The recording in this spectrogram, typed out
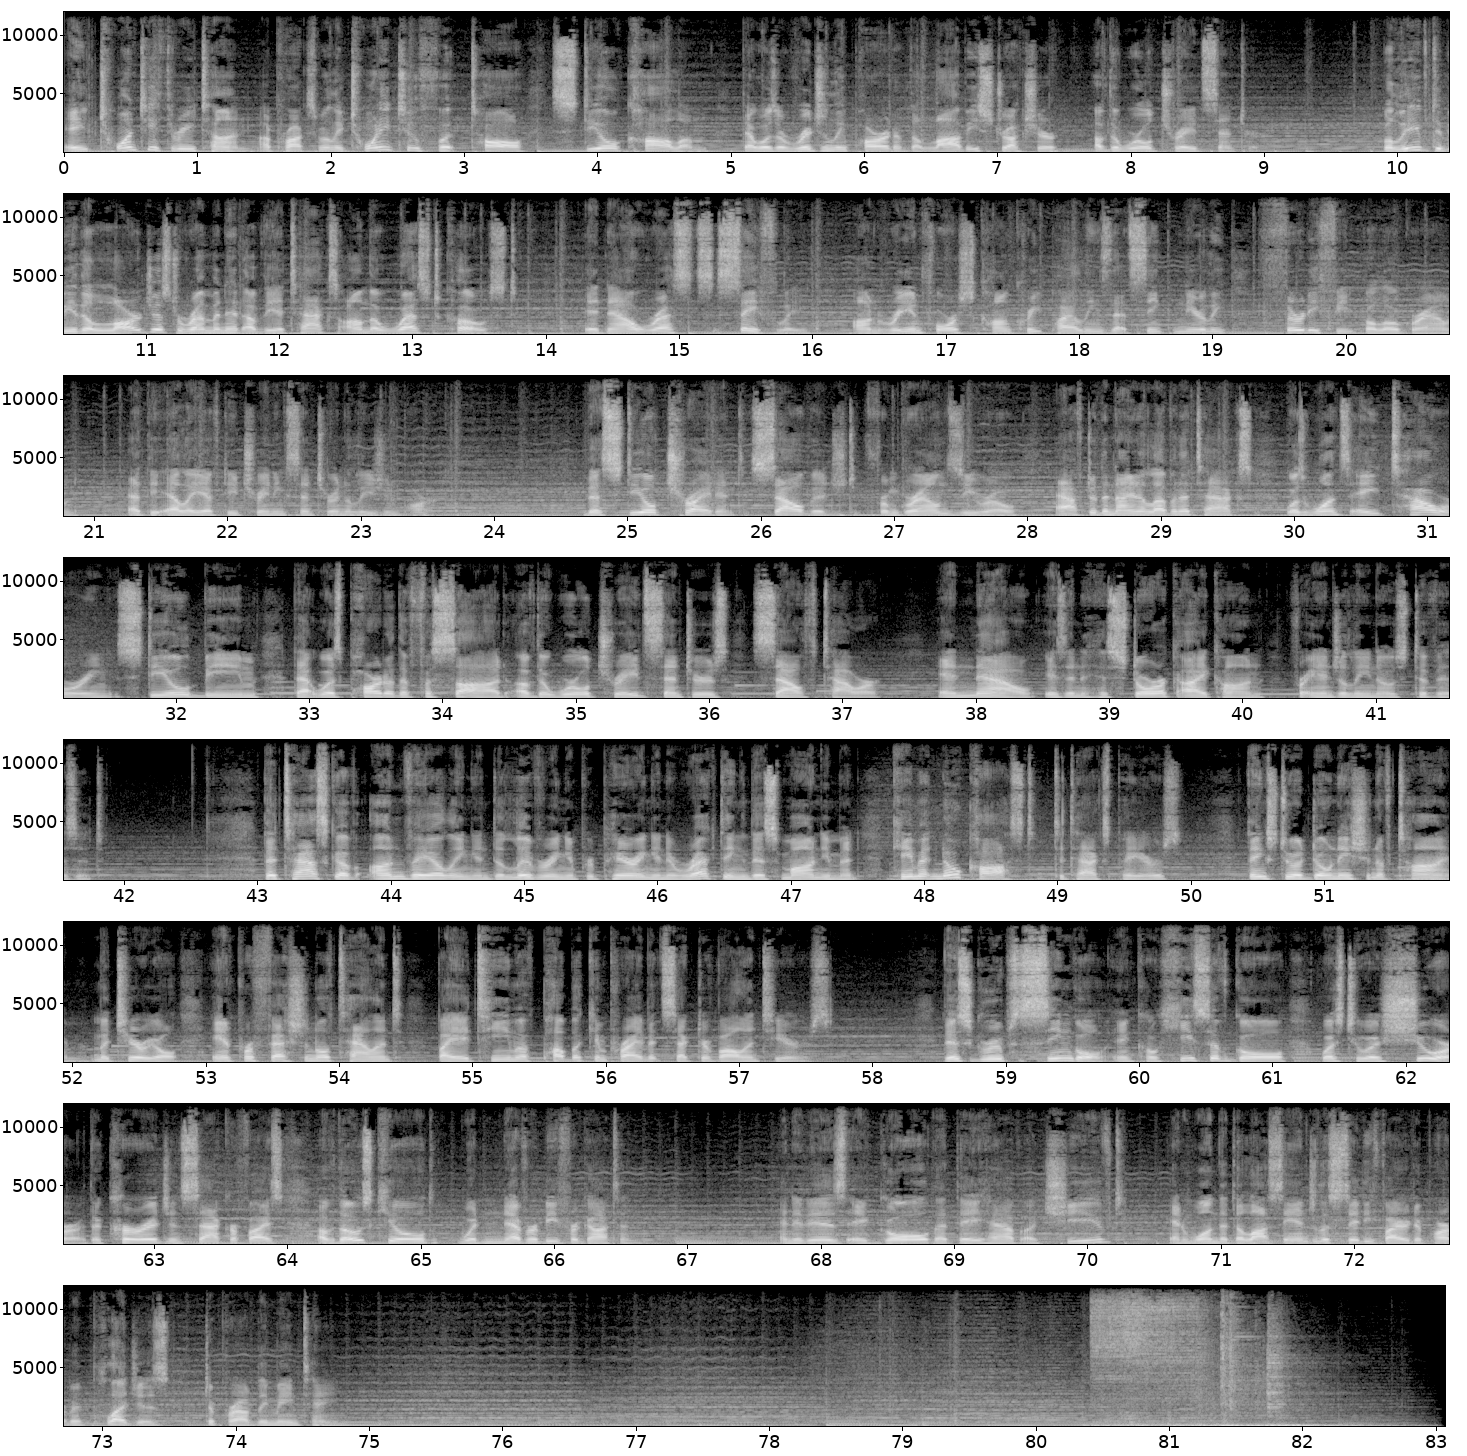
a 23 ton, approximately 22 foot tall steel column that was originally part of the lobby structure of the World Trade Center. Believed to be the largest remnant of the attacks on the West Coast, it now rests safely on reinforced concrete pilings that sink nearly 30 feet below ground at the LAFD Training Center in Elysian Park. The steel trident, salvaged from ground zero after the 9 11 attacks, was once a towering steel beam that was part of the facade of the World Trade Center's South Tower, and now is an historic icon for Angelinos to visit. The task of unveiling and delivering and preparing and erecting this monument came at no cost to taxpayers thanks to a donation of time, material, and professional talent by a team of public and private sector volunteers. This group's single and cohesive goal was to assure the courage and sacrifice of those killed would never be forgotten. And it is a goal that they have achieved and one that the Los Angeles City Fire Department pledges to proudly maintain.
